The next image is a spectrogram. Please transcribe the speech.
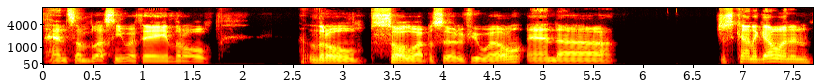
hence i'm blessing you with a little little solo episode, if you will, and uh, just kind of going and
